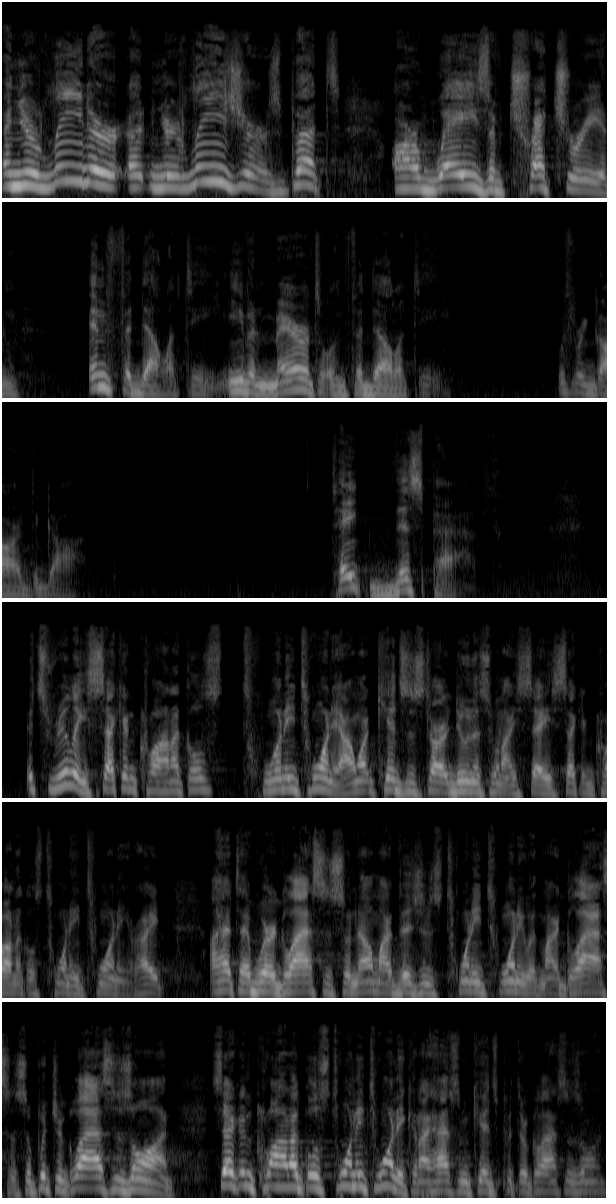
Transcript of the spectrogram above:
and your leader uh, and your leisures, but our ways of treachery and infidelity, even marital infidelity, with regard to God. Take this path. It's really Second Chronicles 2020. I want kids to start doing this when I say Second Chronicles 2020, right? I had to wear glasses, so now my vision is 2020 with my glasses. So put your glasses on. Second Chronicles 2020. Can I have some kids put their glasses on?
